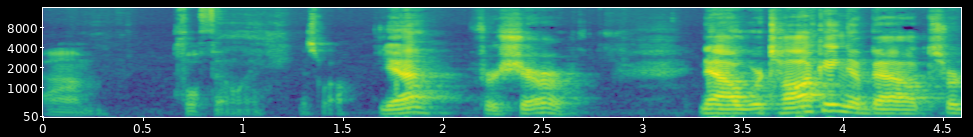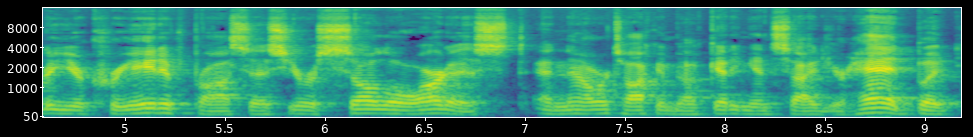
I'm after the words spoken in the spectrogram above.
um, fulfilling as well. Yeah, for sure. Now we're talking about sort of your creative process. You're a solo artist, and now we're talking about getting inside your head. But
